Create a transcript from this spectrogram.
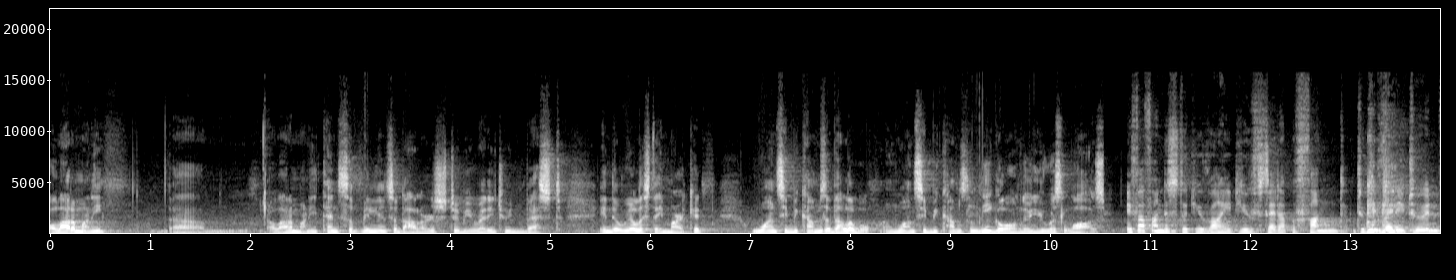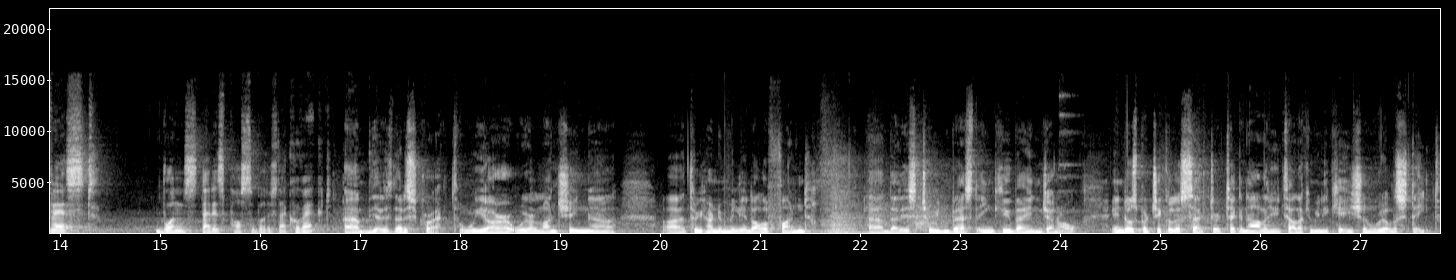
a lot of money, um, a lot of money, tens of millions of dollars to be ready to invest in the real estate market once it becomes available and once it becomes legal under US laws. If I've understood you right, you've set up a fund to be ready to invest once that is possible. Is that correct? Um, that, is, that is correct. We are, we are launching uh, a $300 million fund uh, that is to invest in Cuba in general, in those particular sectors, technology, telecommunication, real estate.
